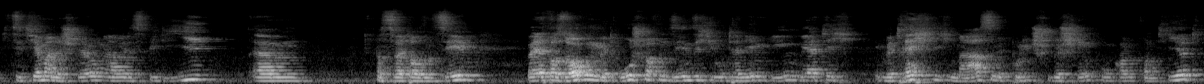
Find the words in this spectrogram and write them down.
ich zitiere mal eine Stellungnahme des BDI ähm, aus 2010. Bei der Versorgung mit Rohstoffen sehen sich die Unternehmen gegenwärtig in beträchtlichem Maße mit politischen Beschränkungen konfrontiert.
